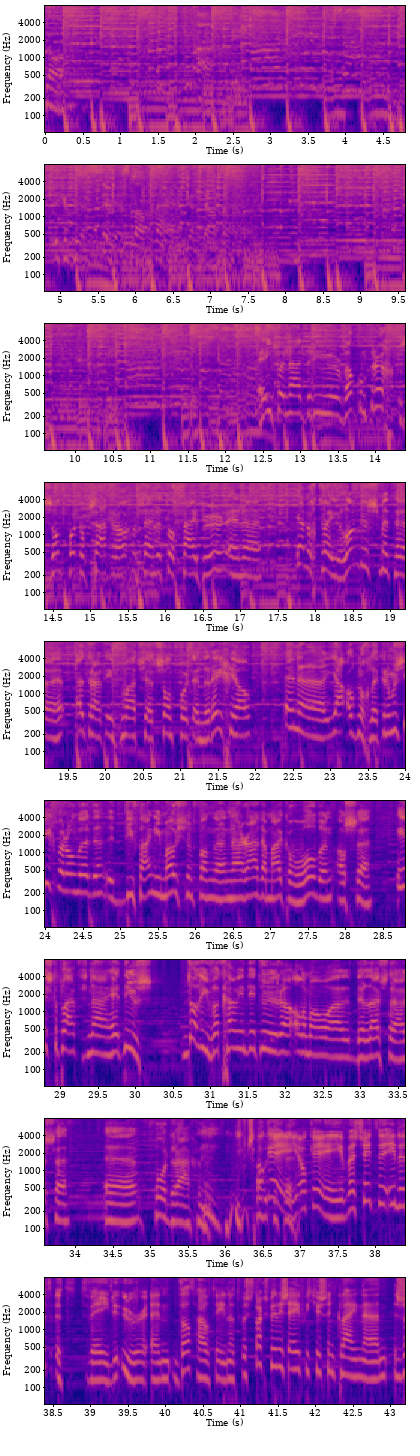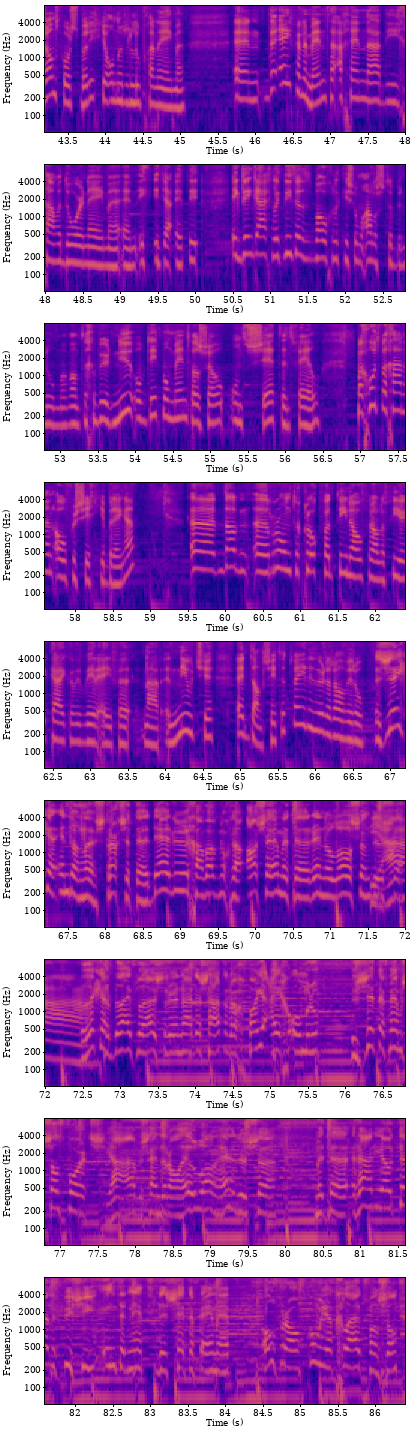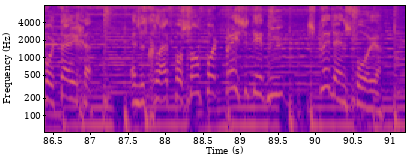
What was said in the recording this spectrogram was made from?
Go. Uh, it can be serious love saying? Even na drie uur, welkom terug. Zandvoort op zaterdag, we zijn er tot vijf uur. En uh, ja, nog twee uur lang dus met uh, uiteraard informatie uit Zandvoort en de regio. En uh, ja, ook nog lekkere muziek, waaronder de Divine Emotion van Narada Michael Walden als eerste plaat na het nieuws. Dolly, wat gaan we in dit uur allemaal de luisteraars uh, voordragen. Oké, oké. We zitten in het, het, tweede uur. En dat houdt in dat we straks weer eens eventjes een klein Zandvoorts berichtje onder de loep gaan nemen. En de evenementenagenda, die gaan we doornemen. En ik, ja, het, ik denk eigenlijk niet dat het mogelijk is om alles te benoemen. Want er gebeurt nu op dit moment wel zo ontzettend veel. Maar goed, we gaan een overzichtje brengen. Uh, dan uh, rond de klok van tien over half vier kijken we weer even naar een nieuwtje. En dan zit het tweede uur er alweer op. Zeker, en dan uh, straks het derde uur gaan we ook nog naar Assen met uh, Randall Lawson. Dus ja. lekker blijven luisteren naar de zaterdag van je eigen omroep. ZFM Zandvoort. Ja, we zijn er al heel lang, hè. Dus met radio, televisie, internet, de ZFM-app. Overal kom je het geluid van Zandvoort tegen. En het geluid van Zandvoort presenteert nu Split Dance voor je.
